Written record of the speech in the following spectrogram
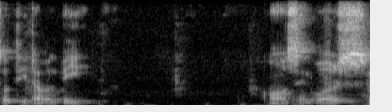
so theta will be cos inverse.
